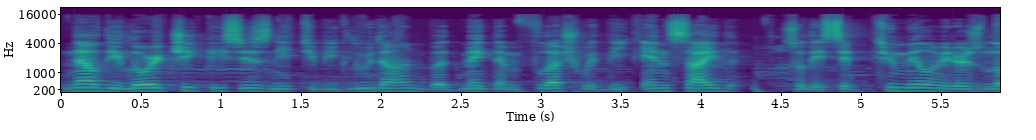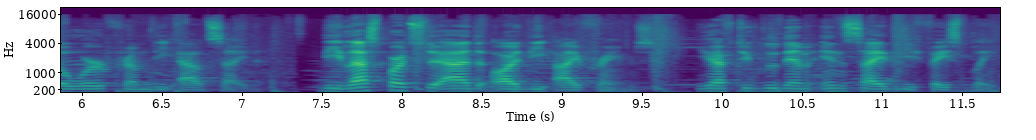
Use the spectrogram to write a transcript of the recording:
Now the lower cheek pieces need to be glued on, but make them flush with the inside, so they sit 2mm lower from the outside. The last parts to add are the eye frames. You have to glue them inside the faceplate.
